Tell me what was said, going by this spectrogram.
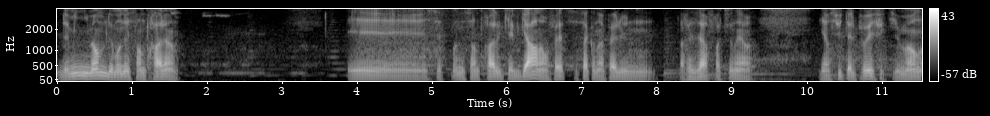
minimum de monnaie centrale. Et cette monnaie centrale qu'elle garde, en fait, c'est ça qu'on appelle une réserve fractionnaire. Et ensuite, elle peut effectivement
